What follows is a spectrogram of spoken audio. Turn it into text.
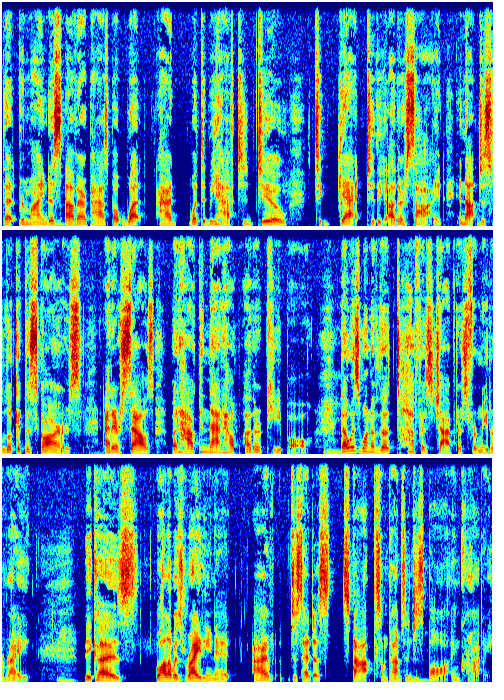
that remind us of our past, but what had what did we have to do to get to the other side and not just look at the scars at ourselves, but how can that help other people? Mm. That was one of the toughest chapters for me to write mm. because while I was writing it, I just had to stop sometimes and just bawl and cry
